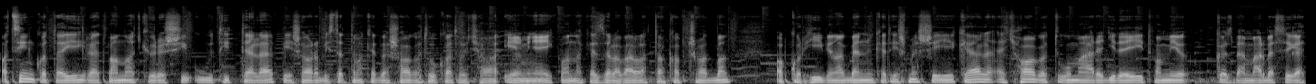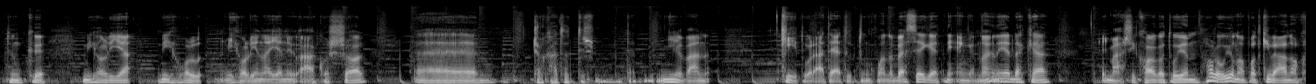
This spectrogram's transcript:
a Cinkotai, illetve a Nagykörösi úti telep, és arra biztattam a kedves hallgatókat, hogyha élményeik vannak ezzel a vállalattal kapcsolatban, akkor hívjanak bennünket és meséljék el. Egy hallgató már egy ideje itt van, mi közben már beszélgettünk Mihalia, Mihol, Miholina Jenő Ákossal, csak hát ott is tehát nyilván két órát el tudtunk volna beszélgetni, engem nagyon érdekel. Egy másik hallgató jön. Haló, jó napot kívánok!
